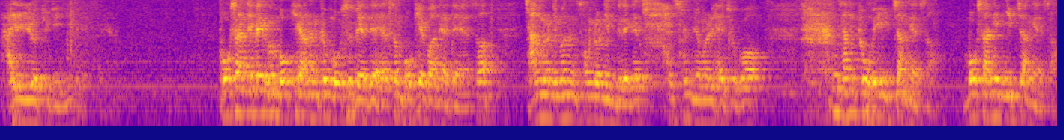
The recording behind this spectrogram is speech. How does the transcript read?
알려주리니. 목사님의 그 목회하는 그 모습에 대해서 목회관에 대해서 장로님은 성도님들에게 잘 설명을 해주고 항상 교회 입장에서 목사님 입장에서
